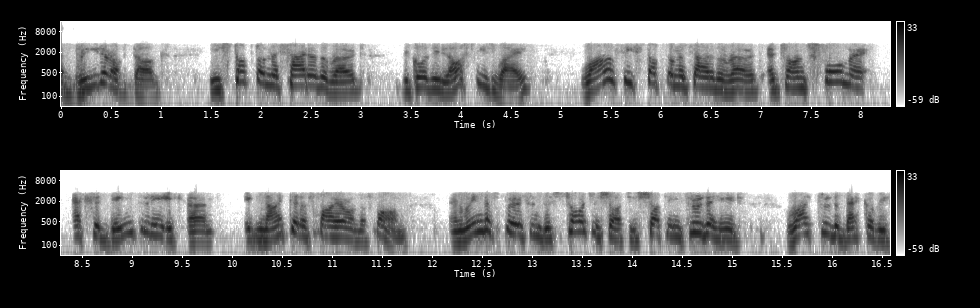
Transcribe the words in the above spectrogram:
a breeder of dogs. He stopped on the side of the road because he lost his way. Whilst he stopped on the side of the road, a transformer accidentally um, ignited a fire on the farm. And when this person discharged the shots, he shot him through the head, right through the back of his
